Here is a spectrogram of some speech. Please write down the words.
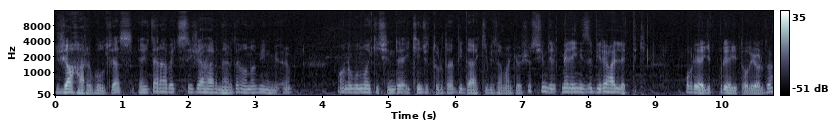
Jahar'ı bulacağız. Ejderha bekçisi Jahar nerede onu bilmiyorum. Onu bulmak için de ikinci turda bir dahaki bir zaman görüşürüz. Şimdilik meleğinizi biri hallettik. Oraya git buraya git oluyordu.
